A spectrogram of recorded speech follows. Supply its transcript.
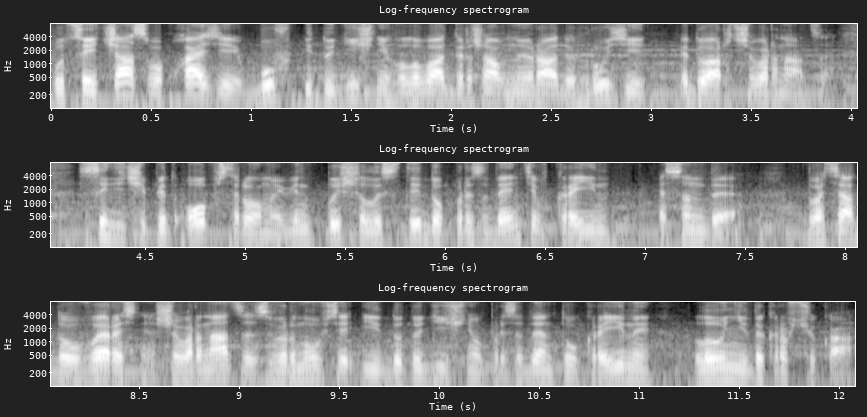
У цей час в Абхазії був і тодішній голова Державної ради Грузії Едуард Шеварнадзе. Сидячи під обстрілами, він пише листи до президентів країн СНД. 20 вересня Шеварнадзе звернувся і до тодішнього президента України Леоніда Кравчука.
